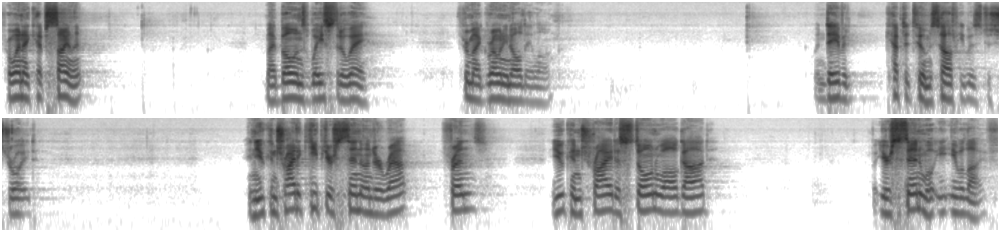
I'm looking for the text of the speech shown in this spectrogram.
For when I kept silent, my bones wasted away through my groaning all day long. When David kept it to himself, he was destroyed. And you can try to keep your sin under wrap, friends. You can try to stonewall God, but your sin will eat you alive.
